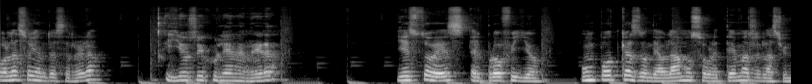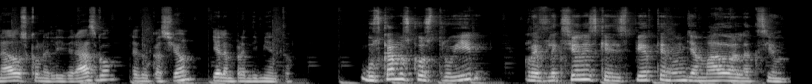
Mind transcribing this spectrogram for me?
Hola, soy Andrés Herrera. Y yo soy Julián Herrera. Y esto es El Profe y yo, un podcast donde hablamos sobre temas relacionados con el liderazgo, educación y el emprendimiento. Buscamos construir reflexiones que despierten un llamado a la acción.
